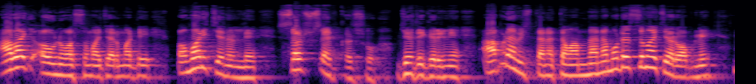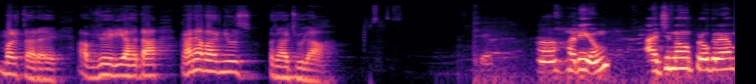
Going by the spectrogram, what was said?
આવા જ અવનવા સમાચાર માટે અમારી ચેનલને સબસ્ક્રાઈબ કરશો, જેથી કરીને આપણા વિસ્તારના તમામ નાના મોટા સમાચારો આપને મળતા રહે. આપ જોઈ રહ્યા હતા કાનાબાર ન્યૂઝ રાજુલા. હરિઓમ. આજનો પ્રોગ્રામ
